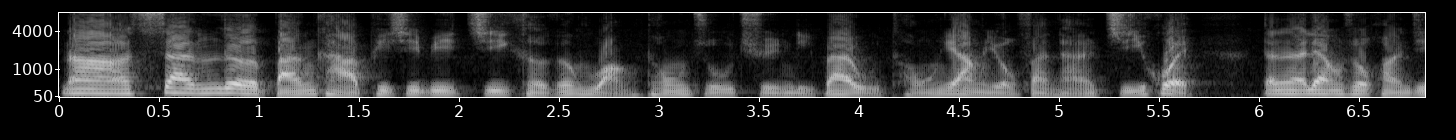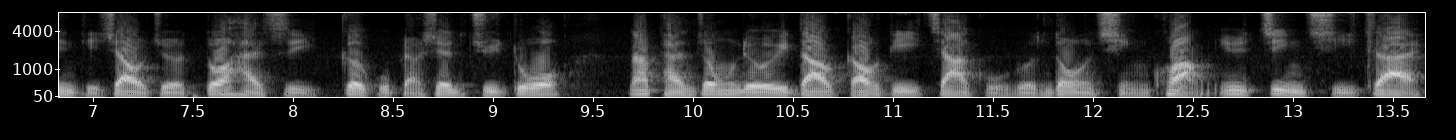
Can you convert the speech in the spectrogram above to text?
那散热板卡、PCB 机壳跟网通族群，礼拜五同样有反弹的机会，但在量缩环境底下，我觉得都还是以个股表现居多。那盘中留意到高低价股轮动的情况，因为近期在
